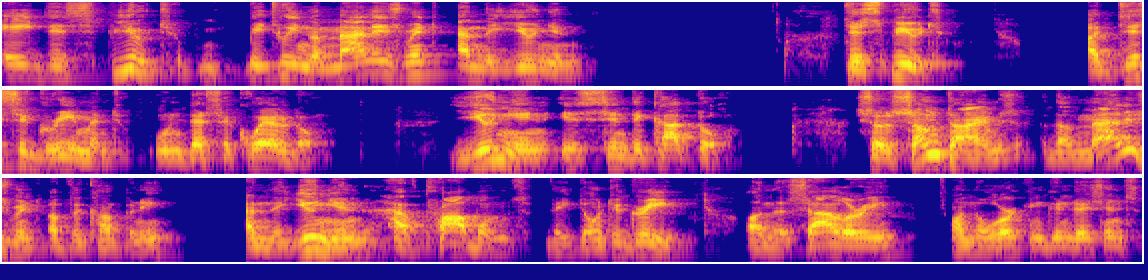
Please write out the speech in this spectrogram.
a dispute between the management and the union, dispute, a disagreement, un desacuerdo, union is sindicato. So sometimes the management of the company and the union have problems. They don't agree on the salary, on the working conditions,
